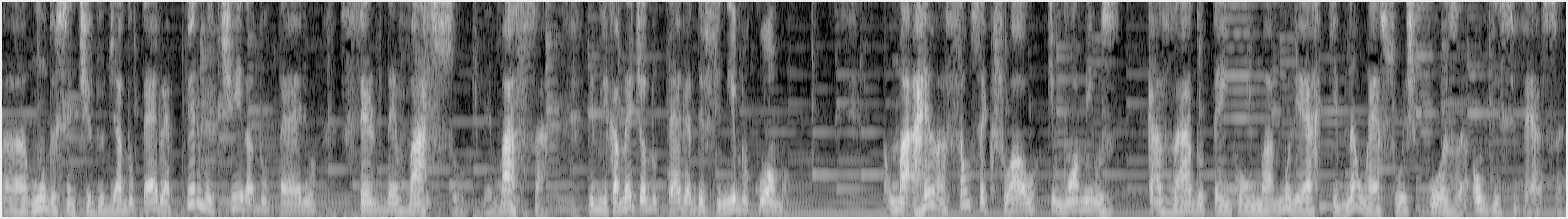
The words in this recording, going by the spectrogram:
uh, um dos sentidos de adultério é permitir adultério ser devasso, devassa. Biblicamente, adultério é definido como uma relação sexual que um homem casado tem com uma mulher que não é sua esposa ou vice-versa.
